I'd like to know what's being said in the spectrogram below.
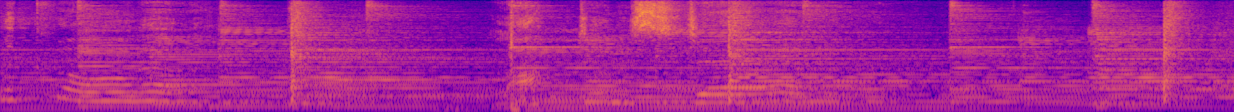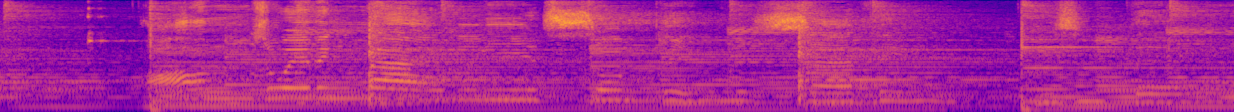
the corner, locked in a stare. Arms waving madly at something that sadly isn't there.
